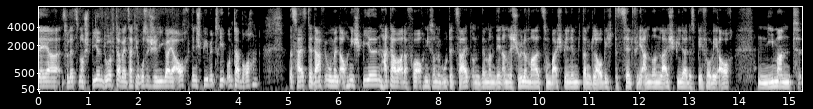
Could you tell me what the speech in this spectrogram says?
der ja zuletzt noch spielen durfte, aber jetzt hat die russische Liga ja auch den Spielbetrieb unterbrochen. Das heißt, der darf im Moment auch nicht spielen, hatte aber davor auch nicht so eine gute Zeit. Und wenn man den André Schöle mal zum Beispiel nimmt, dann glaube ich, das zählt für die anderen Leihspieler des BVB auch. Niemand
